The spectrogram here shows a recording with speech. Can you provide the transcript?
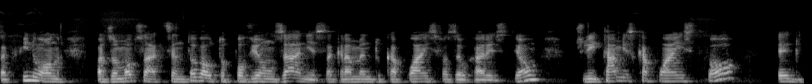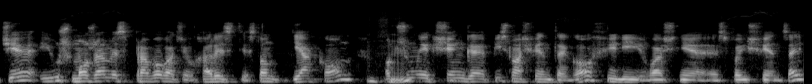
Akwinu, on bardzo mocno akcentował to powiązanie sakramentu kapłaństwa z Eucharystią, czyli tam jest kapłaństwo, gdzie już możemy sprawować Eucharystię. Stąd diakon mhm. otrzymuje księgę Pisma Świętego w chwili właśnie swoich święceń,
